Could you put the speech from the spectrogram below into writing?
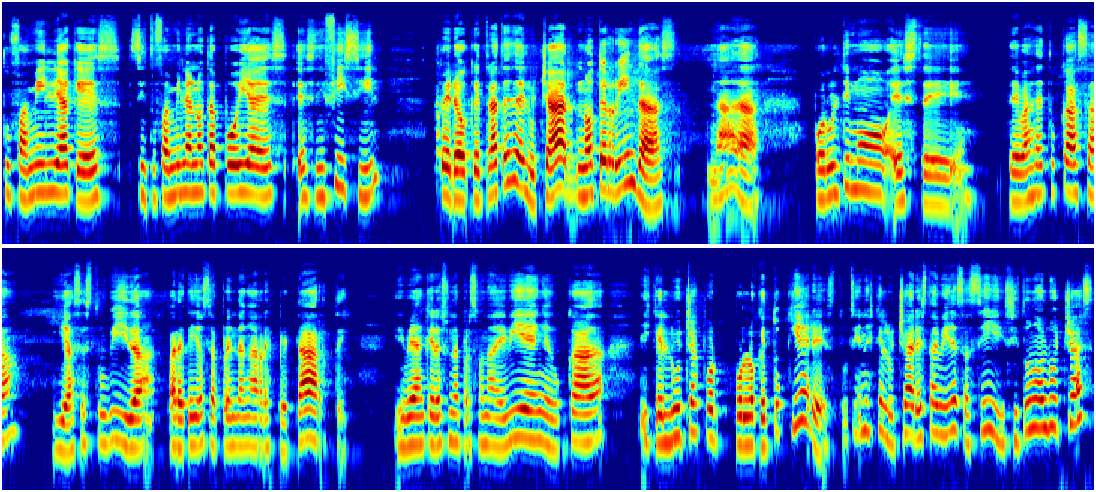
Tu familia que es, si tu familia no te apoya es, es difícil, pero que trates de luchar, no te rindas, nada. Por último, este, te vas de tu casa y haces tu vida para que ellos aprendan a respetarte y vean que eres una persona de bien, educada y que luchas por, por lo que tú quieres. Tú tienes que luchar, esta vida es así. Si tú no luchas,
